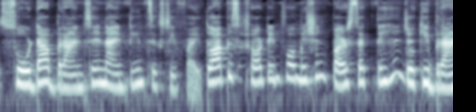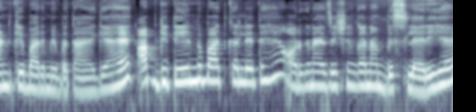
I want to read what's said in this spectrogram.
सोडा ब्रांड से 1965 तो आप इस शॉर्ट इन्फॉर्मेशन पढ़ सकते हैं, जो की ब्रांड के बारे में बताया गया है। अब डिटेल में बात कर लेते हैं। ऑर्गेनाइजेशन का नाम बिस्लैरी है।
